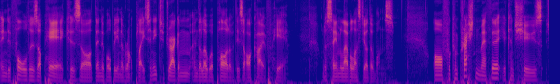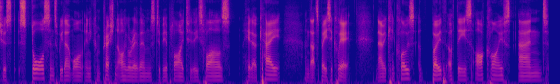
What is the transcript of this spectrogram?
in the folders up here because uh, then it will be in the wrong place. You need to drag them in the lower part of this archive here on the same level as the other ones. Uh, for compression method, you can choose just store since we don't want any compression algorithms to be applied to these files. Hit OK, and that's basically it. Now we can close both of these archives and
